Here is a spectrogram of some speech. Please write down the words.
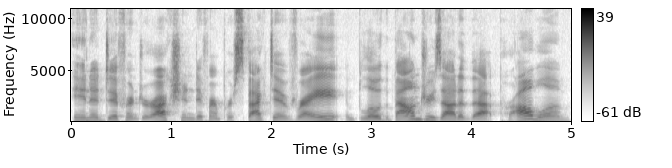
in a different direction, different perspective, right? And blow the boundaries out of that problem,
